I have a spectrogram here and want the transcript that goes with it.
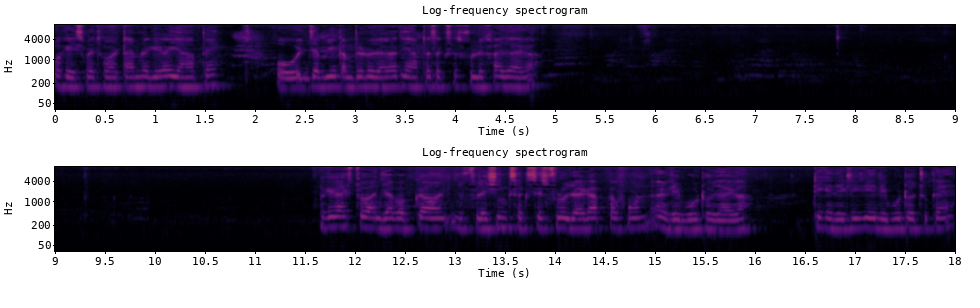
Okay, इसमें थोड़ा टाइम लगेगा यहाँ पे, और जब ये कंप्लीट हो जाएगा तो यहाँ पे सक्सेसफुल लिखा जाएगा। ओके गाइस तो जब आपका फ्लैशिंग सक्सेसफुल हो जाएगा, आपका फ़ोन रिबूट हो जाएगा। ठीक है, देख लीजिए रिबूट हो चुका है।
